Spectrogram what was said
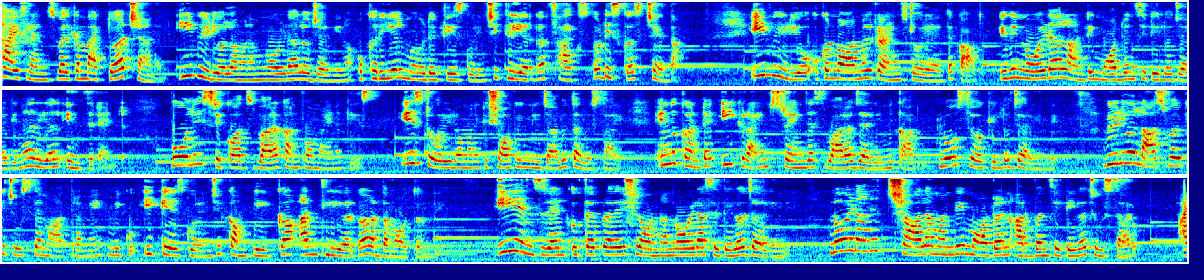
Hi friends welcome back to our channel ఈ వీడియోలో మనం నోయిడాలో జరిగిన ఒక రియల్ మర్డర్ కేస్ గురించి క్లియర్గా ఫ్యాక్ట్స్తో డిస్కస్ చేద్దాం. ఈ వీడియో ఒక నార్మల్ క్రైమ్ స్టోరీ అయితే కాదు. ఇది నోయిడా లాంటి మోడర్న్ సిటీలో జరిగిన రియల్ ఇన్సిడెంట్ పోలీస్ రికార్డ్స్ ద్వారా కన్ఫర్మ్ అయిన కేసు ఈ స్టోరీలో మనకి షాకింగ్ నిజాలు తెలుస్తాయి. ఎందుకంటే ఈ క్రైమ్ స్ట్రేంజర్స్ ద్వారా జరిగింది కాదు క్లోజ్ సర్కిల్లో జరిగింది. వీడియో లాస్ట్ వరకు చూస్తే మాత్రమే మీకు ఈ కేసు గురించి కంప్లీట్గా అండ్ క్లియర్గా అర్థమవుతుంది. ఈ ఇన్సిడెంట్ ఉత్తరప్రదేశ్లో ఉన్న నోయిడా సిటీలో జరిగింది. నోయిడాని చాలామంది మోడర్న్ అర్బన్ సిటీగా చూస్తారు.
